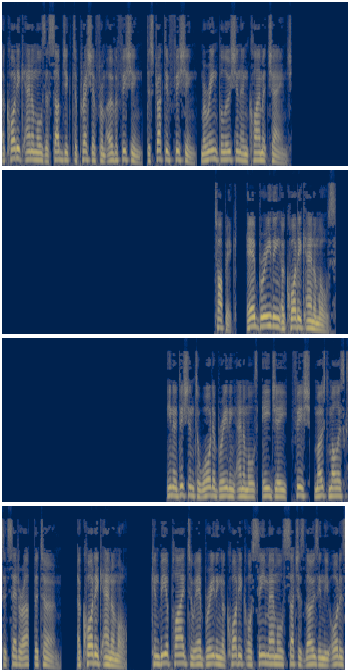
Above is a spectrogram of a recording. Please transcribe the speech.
Aquatic animals are subject to pressure from overfishing, destructive fishing, marine pollution and climate change. Air-breathing aquatic animals In addition to water-breathing animals, e.g., fish, most mollusks etc., the term Aquatic animal can be applied to air-breathing aquatic or sea mammals such as those in the orders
